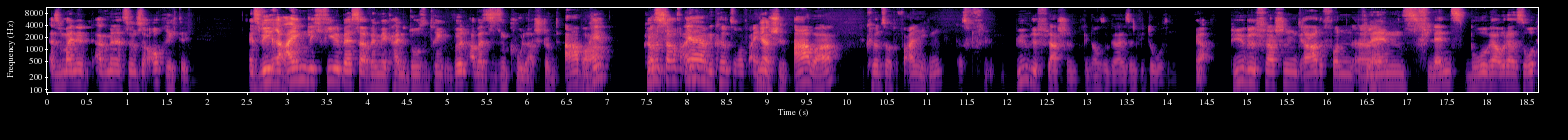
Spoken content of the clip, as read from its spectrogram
also meine Argumentation ist doch auch richtig. Es wäre Ja. eigentlich viel besser, wenn wir keine Dosen trinken würden, aber sie sind cooler. Stimmt. Aber Okay? Können wir uns darauf Ja, einigen? ja, wir können uns darauf einigen. Ja, schön. Aber wir können uns darauf einigen, dass Fl- Bügelflaschen genauso geil sind wie Dosen. Bügelflaschen, gerade von äh, Flens. Flensburger oder so,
